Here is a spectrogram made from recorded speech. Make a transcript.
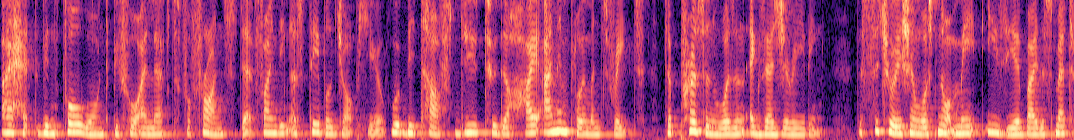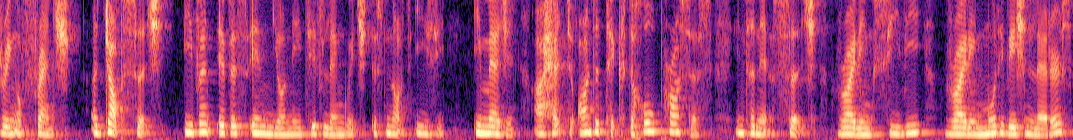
I had been forewarned before I left for France that finding a stable job here would be tough due to the high unemployment rate. The person wasn't exaggerating. The situation was not made easier by the smattering of French. A job search even if it's in your native language, is not easy. Imagine I had to undertake the whole process internet search, writing CV, writing motivation letters,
